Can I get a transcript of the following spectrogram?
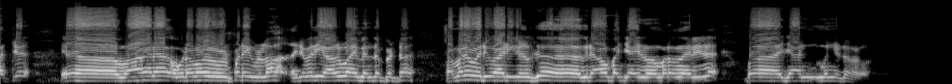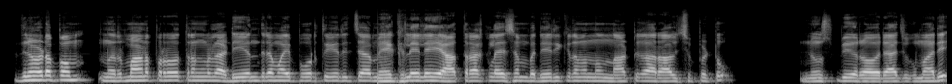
മറ്റ് വാഹന ഉടമകൾ ഉൾപ്പെടെയുള്ള നിരവധി ആളുകളുമായി ബന്ധപ്പെട്ട് സമര പരിപാടികൾക്ക് ഗ്രാമപഞ്ചായത്ത് മെമ്പർ എന്ന നിലയിൽ ഞാൻ മുന്നിട്ടിറങ്ങും. ഇതിനോടൊപ്പം നിർമ്മാണ പ്രവർത്തനങ്ങൾ അടിയന്തരമായി പൂർത്തീകരിച്ച മേഖലയിലെ യാത്രാക്ലേശം പരിഹരിക്കണമെന്നും നാട്ടുകാർ ആവശ്യപ്പെട്ടു. ന്യൂസ് ബ്യൂറോ രാജകുമാരി.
